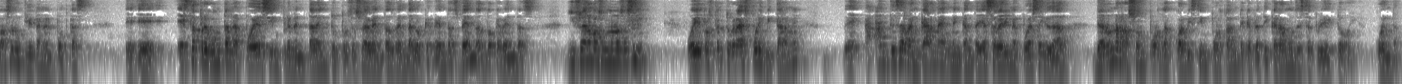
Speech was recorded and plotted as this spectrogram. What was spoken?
Va a ser un clip en el podcast eh, eh, esta pregunta la puedes implementar en tu proceso de ventas, venda lo que vendas, vendas lo que vendas. Y suena más o menos así. Oye, prospecto, gracias por invitarme. Eh, antes de arrancarme, me encantaría saber y me puedes ayudar de dar una razón por la cual viste importante que platicáramos de este proyecto hoy. Cuéntame.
